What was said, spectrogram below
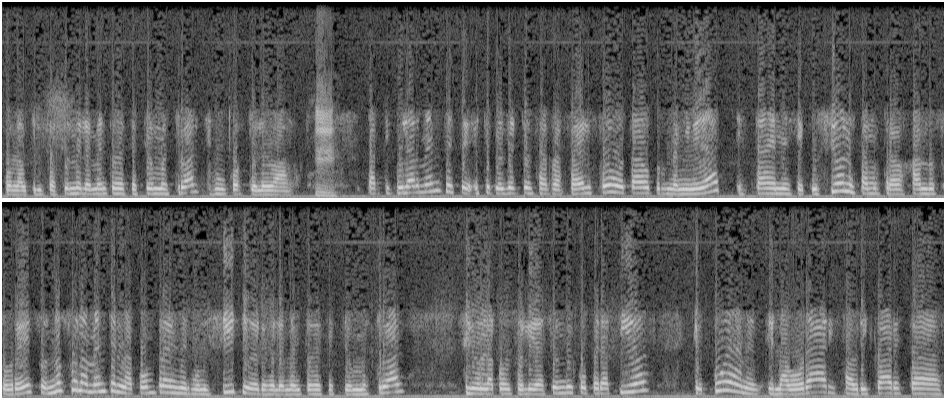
con la utilización de elementos de gestión menstrual es un costo elevado. Mm. Particularmente este, este proyecto en San Rafael fue votado por unanimidad, está en ejecución, estamos trabajando sobre eso, no solamente en la compra desde el municipio de los elementos de gestión menstrual, sino en la consolidación de cooperativas que puedan elaborar y fabricar estas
